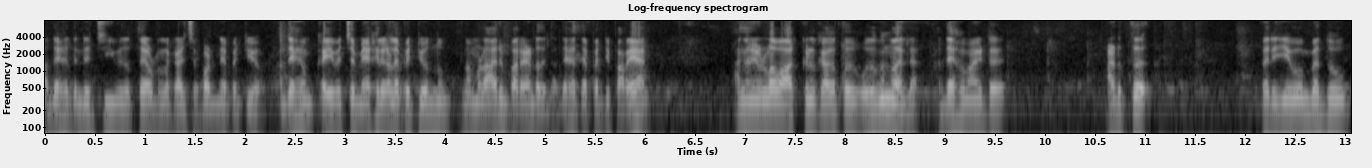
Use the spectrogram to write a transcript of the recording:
അദ്ദേഹത്തിന്റെ ജീവിതത്തോടുള്ള കാഴ്ചപ്പാടിനെ പറ്റിയോ അദ്ദേഹം കൈവച്ച മേഖലകളെ പറ്റിയൊന്നും നമ്മൾ ആരും പറയേണ്ടതില്ല. അദ്ദേഹത്തെ പറ്റി പറയാൻ അങ്ങനെയുള്ള വാക്കുകൾക്കകത്ത് ഒതുങ്ങുന്നതല്ല. അദ്ദേഹമായിട്ട് അടുത്ത് പരിചയവും ബന്ധവും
